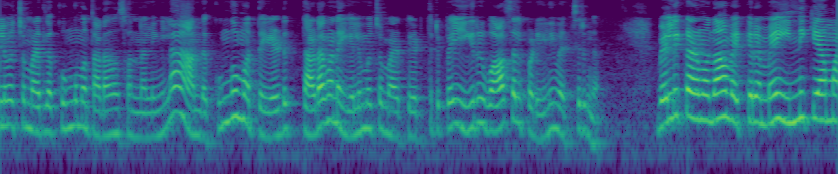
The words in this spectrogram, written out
எலுமிச்சம்பழத்தில் குங்குமம் தடவை சொன்னேன் இல்லைங்களா? அந்த குங்குமத்தை எடு தடவனை எலுமிச்சம்பழத்தை எடுத்துகிட்டு போய் இரு வாசல் படியிலையும் வச்சுருங்க. வெள்ளிக்கிழமை தான் வைக்கிறோமே இன்றைக்கியாம்மா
